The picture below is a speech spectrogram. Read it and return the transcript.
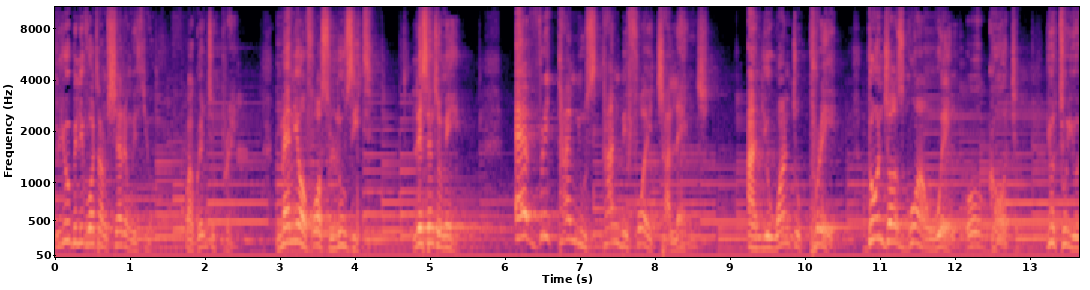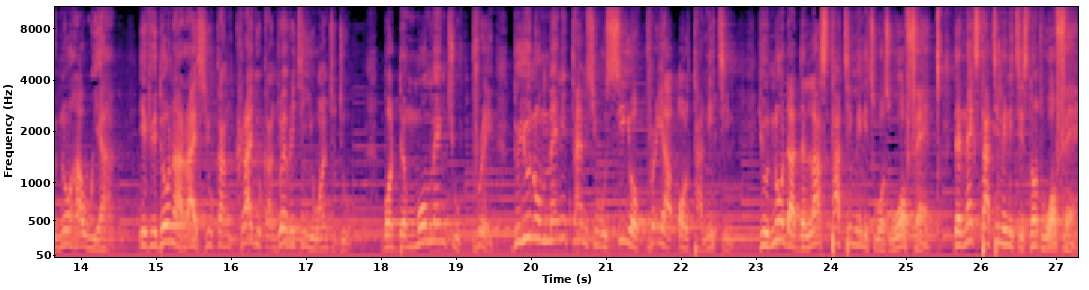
Do you believe what I'm sharing with you? We're going to pray. Many of us lose it. Listen to me. Every time you stand before a challenge and you want to pray don't just go and wail oh God you too you know how we are. If you don't arise you can cry you can do everything you want to do but the moment you pray do you know many times you will see your prayer alternating? You know that the last 30 minutes was warfare. The next 30 minutes is not warfare.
